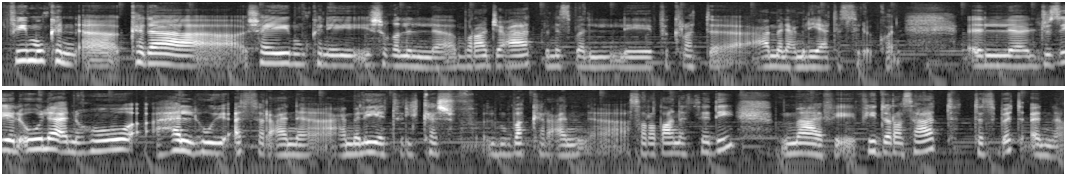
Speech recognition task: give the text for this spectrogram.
في ممكن آه، كذا شيء ممكن يشغل المراجعات بالنسبة لفكرة آه، عمل عمليات السيليكون. الجزئية الأولى أنه هو هل هو يؤثر عن عملية الكشف المبكر عن آه، سرطان الثدي؟ ما في. في دراسات تثبت أن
